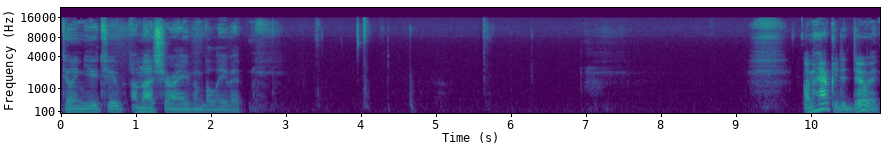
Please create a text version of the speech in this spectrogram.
doing YouTube. I'm not sure I even believe it. I'm happy to do it.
